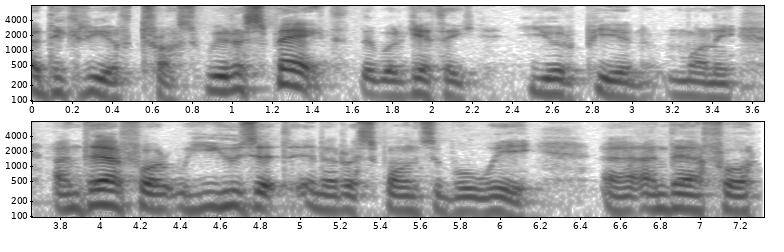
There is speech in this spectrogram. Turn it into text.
a degree of trust. We respect that we're getting European money and therefore we use it in a responsible way uh, and therefore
